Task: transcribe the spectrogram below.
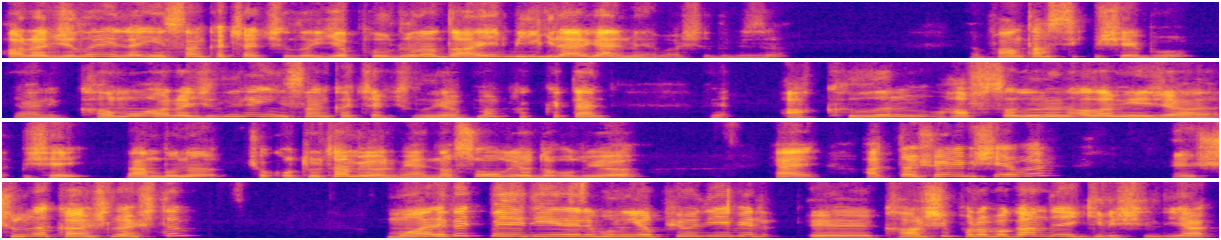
aracılığıyla insan kaçakçılığı yapıldığına dair bilgiler gelmeye başladı bize. Fantastik bir şey bu. Yani kamu aracılığıyla insan kaçakçılığı yapmak hakikaten yani aklın hafsalının alamayacağı bir şey. Ben bunu çok oturtamıyorum. Yani nasıl oluyor da oluyor. Yani hatta şöyle bir şey var. E, şununla karşılaştım. Muhalefet belediyeleri bunu yapıyor diye bir e, karşı propagandaya girişildi. Ya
